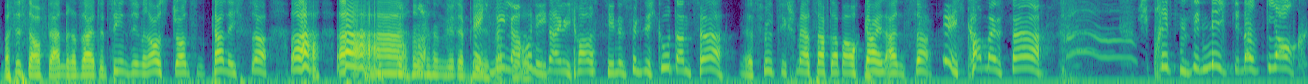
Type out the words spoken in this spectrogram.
Was ist da auf der anderen Seite? Ziehen Sie ihn raus, Johnson. Kann nicht, Sir. Ah, ah. Und dann wird der Penis ich will auch abgerissen. nicht eigentlich rausziehen. Es fühlt sich gut an, Sir. Es fühlt sich schmerzhaft, aber auch geil an, Sir. Ich komme, Sir. Spritzen Sie nicht in das Loch.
